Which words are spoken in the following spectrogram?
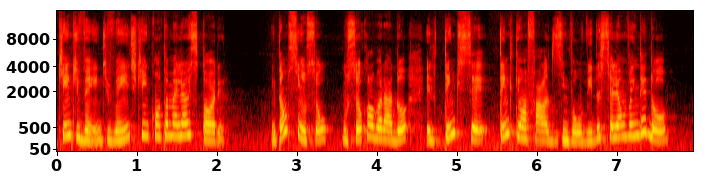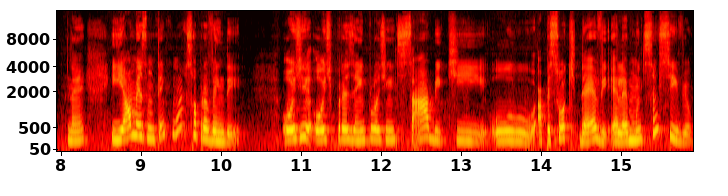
Quem que vende? Vende quem conta a melhor história. Então, sim, o seu, o seu colaborador ele tem que, ser, tem que ter uma fala desenvolvida se ele é um vendedor, né? E, ao mesmo tempo, não é só para vender. Hoje, hoje, por exemplo, a gente sabe que o, a pessoa que deve, ela é muito sensível.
